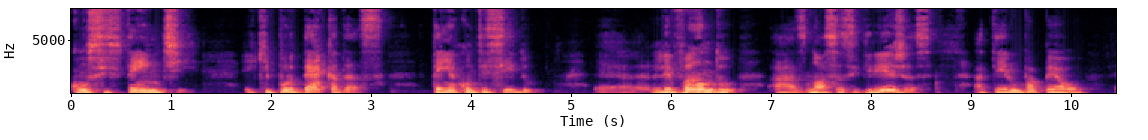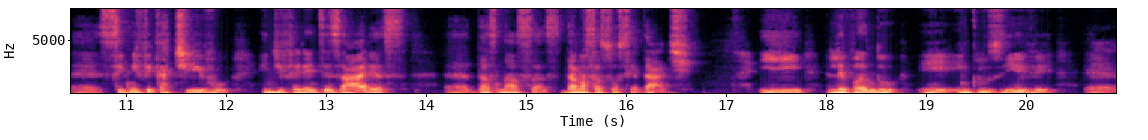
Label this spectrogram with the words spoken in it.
consistente e que por décadas tem acontecido, é, levando as nossas igrejas a ter um papel é, significativo em diferentes áreas é, das nossas, da nossa sociedade e levando, inclusive, é,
